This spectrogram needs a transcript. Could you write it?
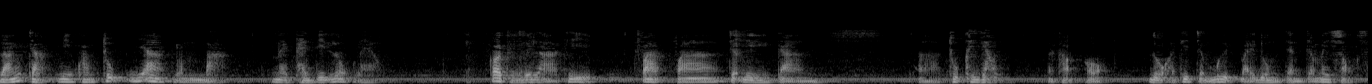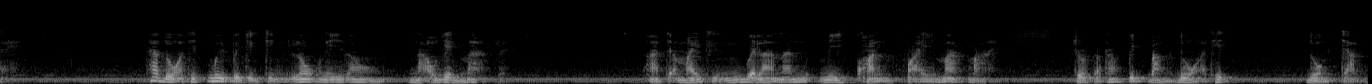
หลังจากมีความทุกข์ยากลำบากในแผ่นดินโลกแล้ว ก็ถึงเวลาที่ฟ้าฟ้าจะมีการทุกขย่านะครับเพราะ ดวงอาทิตย์จะมืดไปดวงจันทร์จะไม่ส่องแสง ถ้าดวงอาทิตย์มืดไปจริง ๆ โลกนี้ต้องหนาวเย็นมากเลย อาจจะหมายถึงเวลานั้นมีควันไฟมากมายจนกระทั่งปิดบังดวงอาทิตย์ ดวงจันทร์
